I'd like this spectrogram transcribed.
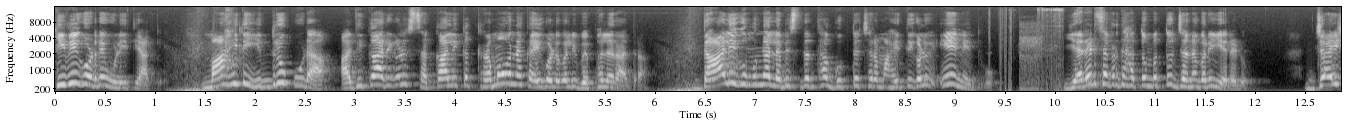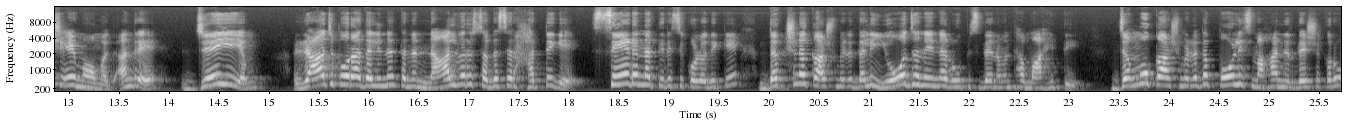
ಕಿವಿಗೊಡದೆ ಉಳಿತ್ಯಾಕೆ? ಮಾಹಿತಿ ಇದ್ರೂ ಕೂಡ ಅಧಿಕಾರಿಗಳು ಸಕಾಲಿಕ ಕ್ರಮವನ್ನ ಕೈಗೊಳ್ಳುವಲ್ಲಿ ವಿಫಲರಾದ್ರ? ದಾಳಿಗೂ ಮುನ್ನ ಲಭಿಸಿದಂತಹ ಗುಪ್ತಚರ ಮಾಹಿತಿಗಳು ಏನಿದ್ವು? ಎರಡ್ ಸಾವಿರದ ಹತ್ತೊಂಬತ್ತು ಜನವರಿ ಎರಡು. ಜೈಷ್ ಎ ಮೊಹಮ್ಮದ್ ಅಂದ್ರೆ ಜೆಇಎಂ ರಾಜಪೋರಾದಲ್ಲಿನ ತನ್ನ ನಾಲ್ವರು ಸದಸ್ಯರ ಹತ್ಯೆಗೆ ಸೇಡನ್ನ ತೀರಿಸಿಕೊಳ್ಳೋದಿಕ್ಕೆ ದಕ್ಷಿಣ ಕಾಶ್ಮೀರದಲ್ಲಿ ಯೋಜನೆಯನ್ನ ರೂಪಿಸಿದೆ ಅನ್ನುವಂತಹ ಮಾಹಿತಿ ಜಮ್ಮು ಕಾಶ್ಮೀರದ ಪೊಲೀಸ್ ಮಹಾನಿರ್ದೇಶಕರು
